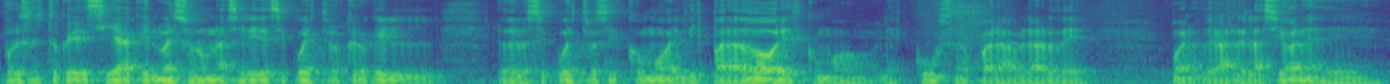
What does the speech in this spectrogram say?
por eso esto que decía que no es solo una serie de secuestros, creo que lo de los secuestros es como el disparador, es como la excusa para hablar de, bueno, de las relaciones de,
